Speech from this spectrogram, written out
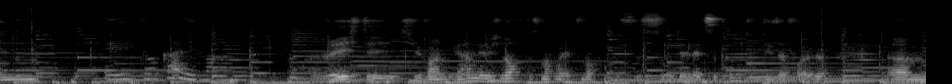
in El Torcal waren. Richtig. Wir, waren, wir haben nämlich noch, das machen wir jetzt noch, das ist so der letzte Punkt dieser Folge. Ähm,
